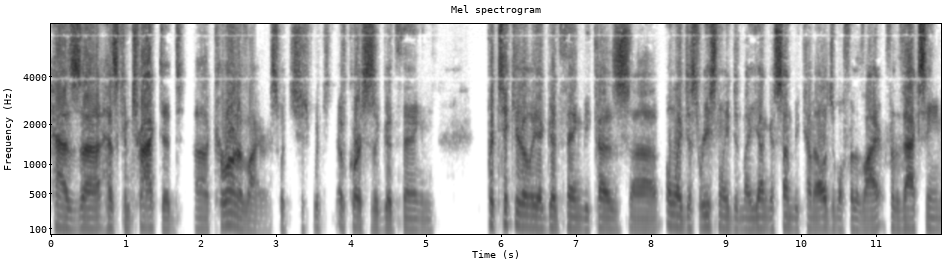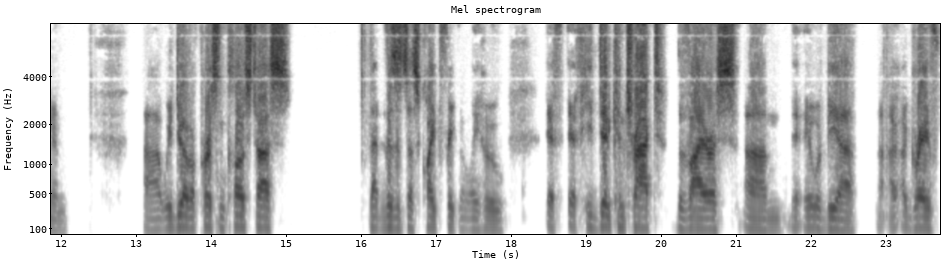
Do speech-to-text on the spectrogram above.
has uh, has contracted uh, coronavirus, which which of course is a good thing, and particularly a good thing because uh, only just recently did my youngest son become eligible for the vi- for the vaccine, and uh, we do have a person close to us that visits us quite frequently who, if if he did contract the virus, um, it, it, would be a, a, a grave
